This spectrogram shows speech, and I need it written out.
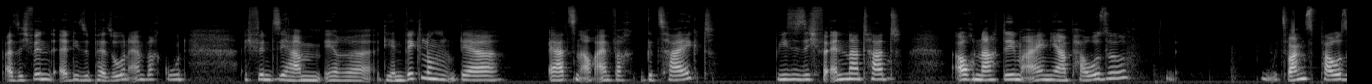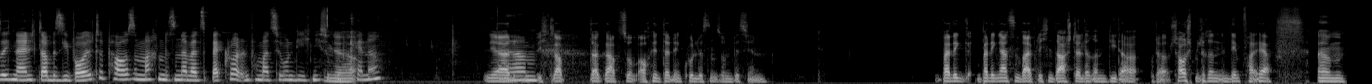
also ich finde äh, diese Person einfach gut. Ich finde, sie haben ihre, die Entwicklung der Ärzten auch einfach gezeigt, wie sie sich verändert hat. Auch nach dem ein Jahr Pause. Zwangspause. Nein, ich glaube, sie wollte Pause machen. Das sind aber jetzt Background-Informationen, die ich nicht so Ja. gut kenne. Ja, Ähm. ich glaube, da gab es so auch hinter den Kulissen so ein bisschen. Bei den, bei den ganzen weiblichen Darstellerinnen, die da, oder Schauspielerinnen in dem Fall ja, ähm,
